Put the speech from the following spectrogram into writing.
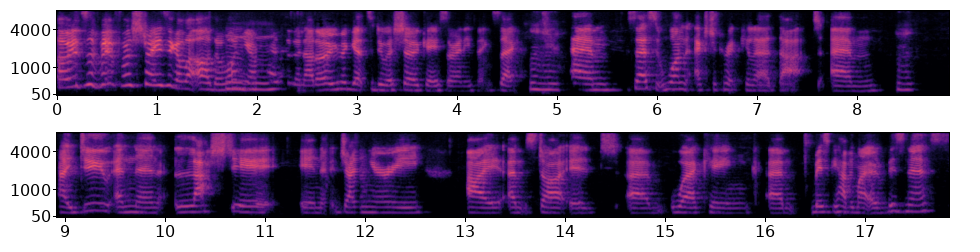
So it's a bit frustrating. I'm like, oh, the one year I'm Mhm. president, I don't even get to do a showcase or anything. So Mhm. um, so that's one extracurricular that um, Mhm. I do. And then last year in January, I um, started um, working, um, basically having my own business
